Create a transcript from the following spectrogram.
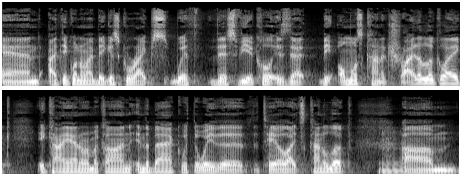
And I think one of my biggest gripes with this vehicle is that they almost kind of try to look like a Cayenne or a Macan in the back with the way the the tail lights kind of look. Um,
